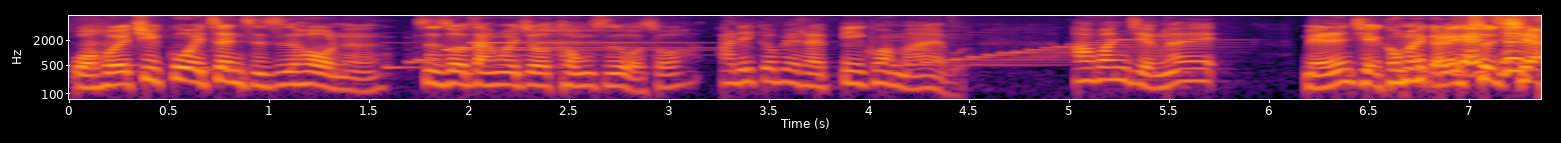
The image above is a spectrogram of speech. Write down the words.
我回去过一阵子之后呢，制作单位就通知我说：“阿你可不可以来比看买不？阿欢姐呢，美人姐可不可以给你出钱？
